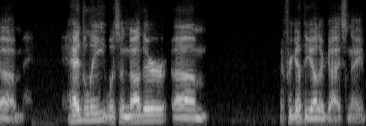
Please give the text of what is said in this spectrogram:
um, Hedley was another. Um, I forget the other guy's name,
